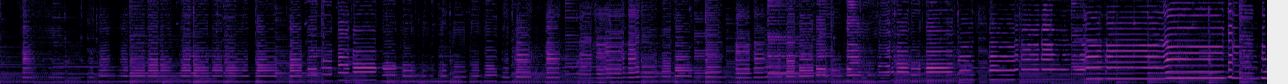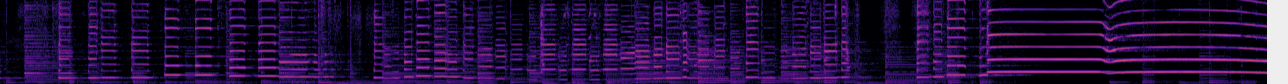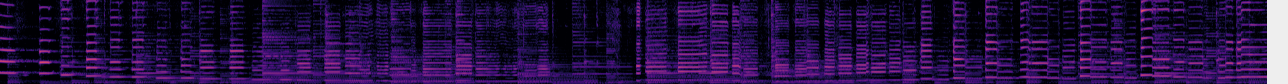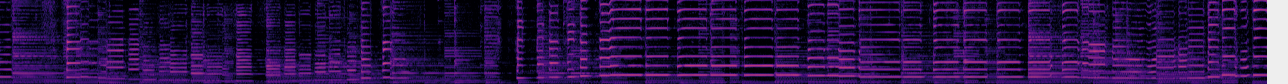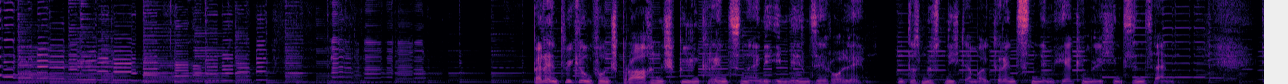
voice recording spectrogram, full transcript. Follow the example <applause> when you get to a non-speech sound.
Bei der Entwicklung von Sprachen spielen Grenzen eine immense Rolle. Und das müssen nicht einmal Grenzen im herkömmlichen Sinn sein.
